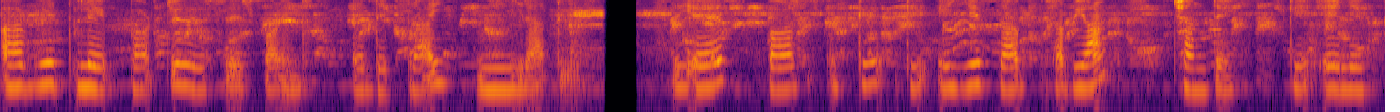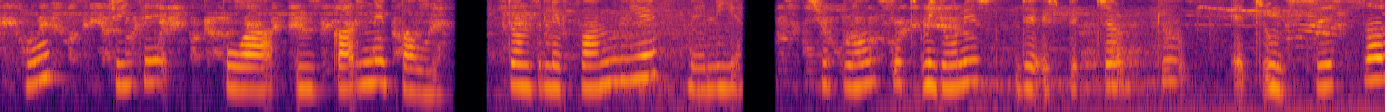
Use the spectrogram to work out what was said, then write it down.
avec le partage de ses parents et des prais miracles. Es parce que, que elles savaient chanter, que elle fut triste pour incarner Paula. Dans la famille Bélier surprend sept millions de spectateurs et un César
